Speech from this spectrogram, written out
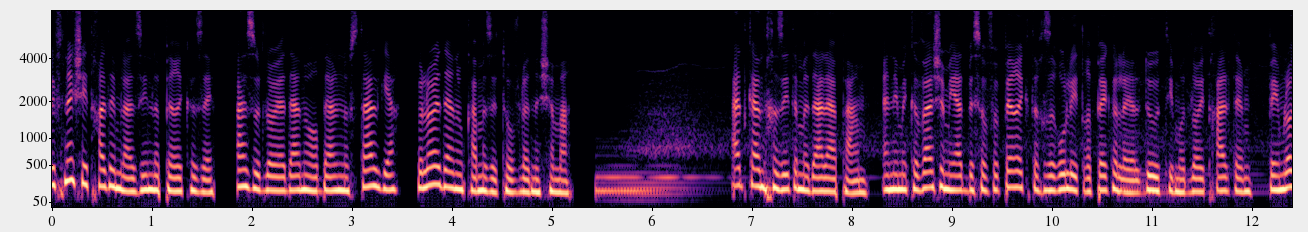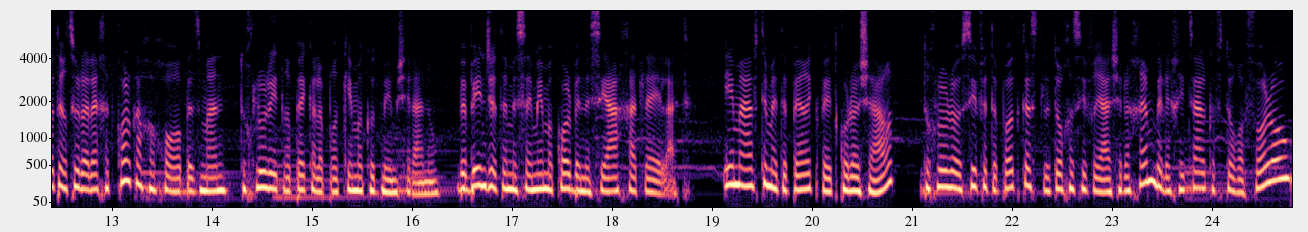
לפני שהתחלתם להאזין לפרק הזה, אז עוד לא ידענו הרבה על נוסטלגיה, ולא ידענו כמה זה טוב לנשמה. עד כאן חזית המדע לפעם. אני מקווה שמיד בסוף הפרק תחזרו להתרפק על הילדות אם עוד לא התחלתם, ואם לא תרצו ללכת כל כך אחורה בזמן, תוכלו להתרפק על הפרקים הקודמים שלנו. בבינג' אתם מסיימים הכל בנסיעה אחת לאילת. אם אהבתם את הפרק ואת כל השאר, תוכלו להוסיף את הפודקאסט לתוך הספרייה שלכם בלחיצה על כפתור ה follow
